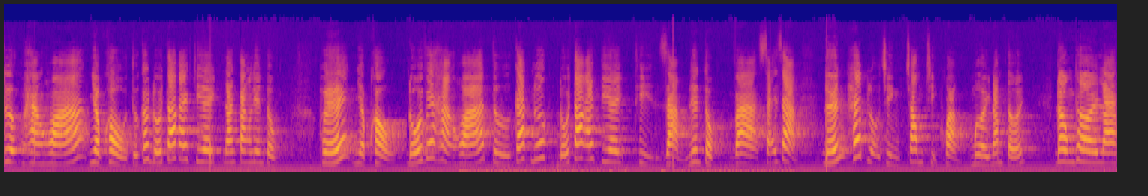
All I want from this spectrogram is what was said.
Lượng hàng hóa nhập khẩu từ các đối tác FTA đang tăng liên tục. Thuế nhập khẩu đối với hàng hóa từ các nước đối tác FTA thì giảm liên tục và sẽ giảm đến hết lộ trình trong chỉ khoảng 10 năm tới. Đồng thời là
